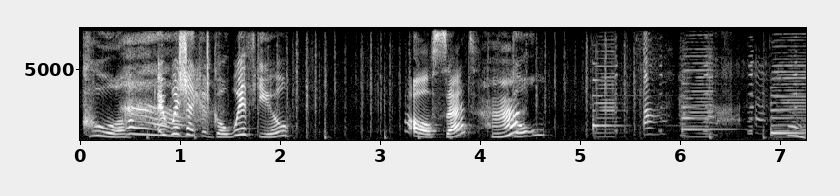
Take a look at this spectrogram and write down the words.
Cool. I wish I could go with you. All set? Huh? Go. Hmm.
